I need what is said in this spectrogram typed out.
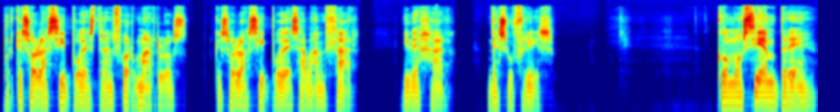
porque sólo así puedes transformarlos, que sólo así puedes avanzar y dejar de sufrir. Como siempre,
